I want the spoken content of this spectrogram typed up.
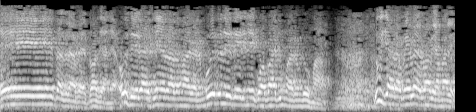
အေး သက္ကရာပဲသွားပြန်တယ်ဥစ္စေရရှင်ရသမားကလည်းမွေးသွနေသေးတယ်နေကွာဘာတူးမှာတော့တို့မှာသူကြတော့ဘယ်ပဲသွားပြန်ပါလေဥ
